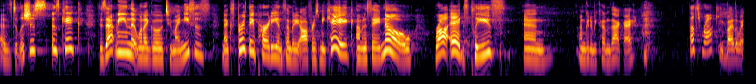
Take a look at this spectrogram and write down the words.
as delicious as cake? Does that mean that when I go to my niece's next birthday party and somebody offers me cake, I'm gonna say, no, raw eggs, please, and I'm gonna become that guy? That's Rocky, by the way.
